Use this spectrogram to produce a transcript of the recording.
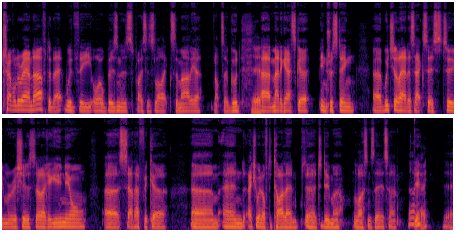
travelled around after that with the oil business, places like Somalia, not so good, Yeah. uh, Madagascar, interesting, uh, which allowed us access to Mauritius, La Réunion, uh, South Africa, um, and actually went off to Thailand uh, to do my license there. So, yeah. Yeah.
